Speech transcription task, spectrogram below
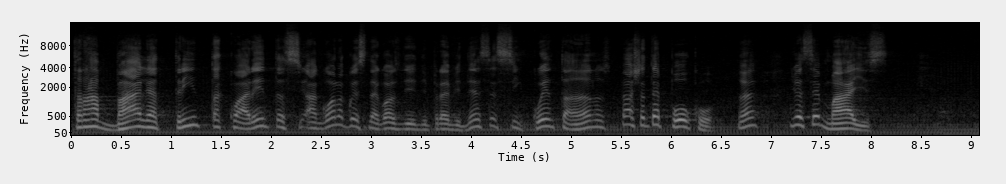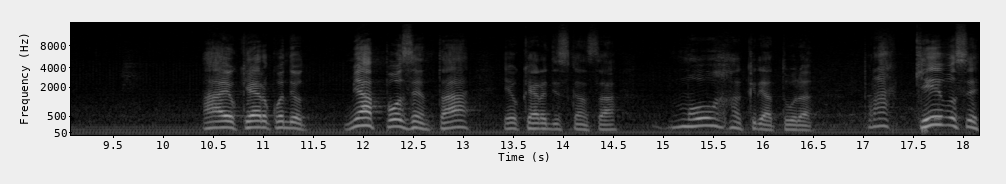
trabalha 30, 40, agora com esse negócio de, de previdência, 50 anos, eu acho até pouco, né? Devia ser mais. Ah, eu quero, quando eu me aposentar, eu quero descansar. Morra, criatura. Para que você.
